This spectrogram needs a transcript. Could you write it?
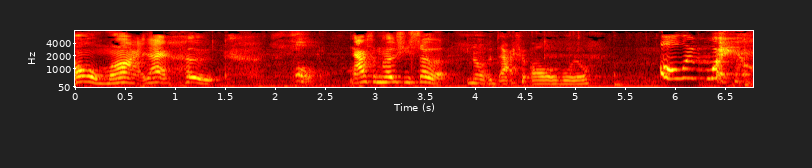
Oh my, that hurt. Oh, now some Hershey syrup. No, it's actually olive oil. Olive oil.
